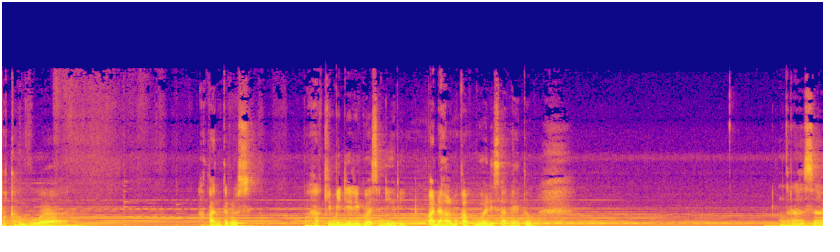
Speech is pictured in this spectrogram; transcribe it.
Apakah gue akan terus menghakimi diri gue sendiri? Padahal bokap gue di sana itu ngerasa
